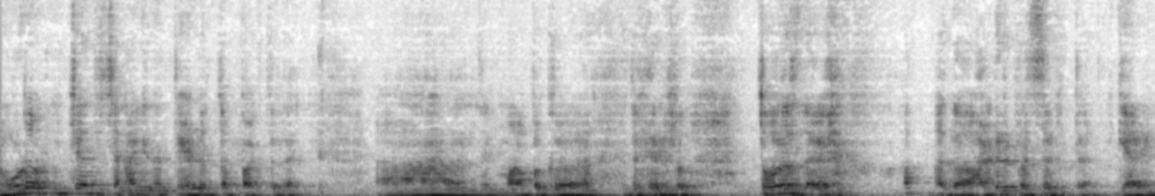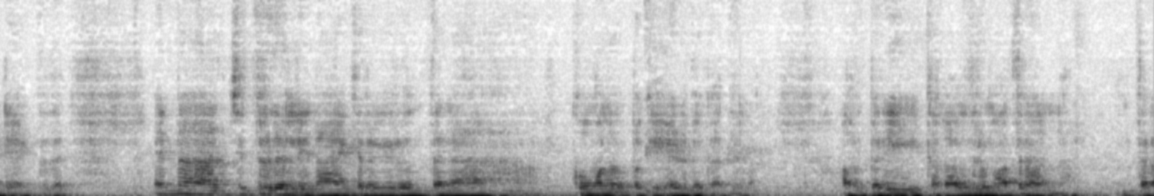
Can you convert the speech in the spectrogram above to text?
ನೋಡೋ ಮುಂಚೆ ಅದು ಚೆನ್ನಾಗಿದೆ ಅಂತ ಹೇಳೋದು ತಪ್ಪಾಗ್ತದೆ. ನಿರ್ಮಾಪಕ ತೋರಿಸಿದಾಗ ಅದು ಹಂಡ್ರೆಡ್ ಪರ್ಸೆಂಟ್ ಗ್ಯಾರಂಟಿ ಆಗ್ತದೆ. ಇನ್ನು ಚಿತ್ರದಲ್ಲಿ ನಾಯಕರಾಗಿರುವಂಥ ಕೋಮಲ ಬಗ್ಗೆ ಹೇಳಬೇಕಾದಿಲ್ಲ ಅವ್ರು ಬರೀ ಕಲಾವಿದರು ಮಾತ್ರ ಅಲ್ಲ, ಒಂಥರ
